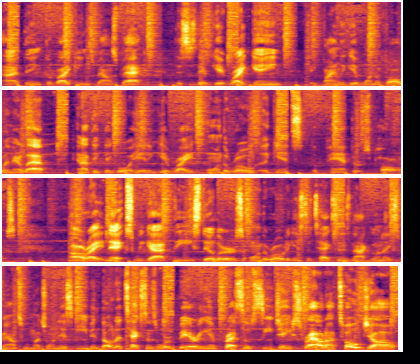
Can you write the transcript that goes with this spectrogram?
I think the Vikings bounce back. This is their get right game. They finally get one to fall in their lap, and I think they go ahead and get right on the road against the Panthers. Pause. All right, next we got the Steelers on the road against the Texans. Not going to expound too much on this, even though the Texans were very impressive. CJ Stroud, I told y'all,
